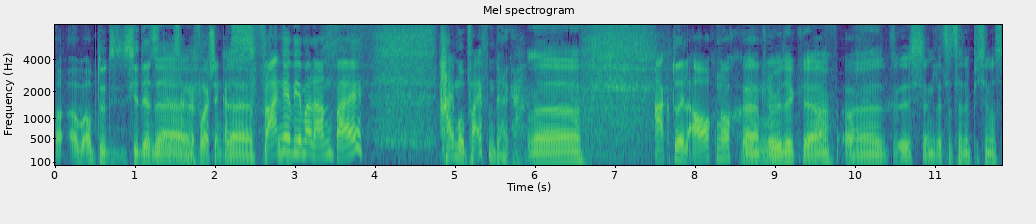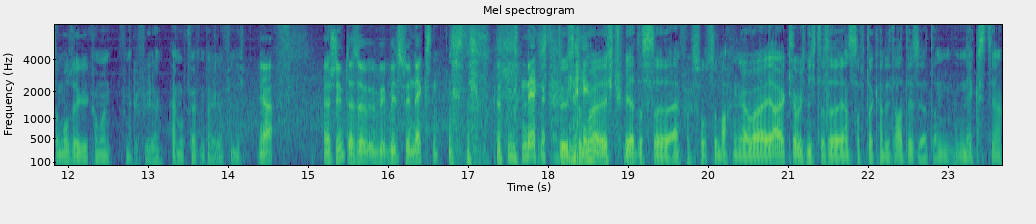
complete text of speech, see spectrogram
Ob, ob du dir das Ja, ja. vorstellen kannst. Fangen wir mal an bei Heimo Pfeifenberger. Äh, Aktuell auch noch. Ähm, Grödig, ja. auf- auf- äh, ist in letzter Zeit ein bisschen aus der Mose gekommen, vom Gefühl her. Heimo Pfeifenberger, finde ich. ja. ja, stimmt. Also willst du den nächsten? nee. Ich tue mir echt schwer, das äh, einfach so zu machen. Aber ja, glaube ich nicht, dass er ernsthafter Kandidat ist. Ja, dann Next, ja.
